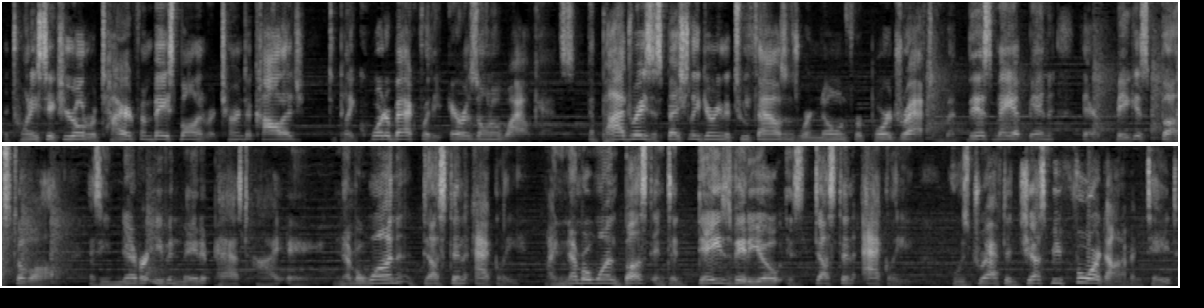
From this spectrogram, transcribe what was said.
The 26 year old retired from baseball and returned to college to play quarterback for the Arizona Wildcats. The Padres, especially during the 2000s, were known for poor drafting, but this may have been their biggest bust of all, as he never even made it past high A. Number one, Dustin Ackley. My number one bust in today's video is Dustin Ackley, who was drafted just before Donovan Tate,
